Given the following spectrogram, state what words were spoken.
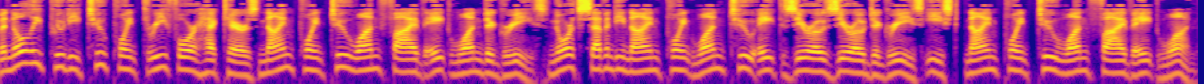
Manoli Pudi 2.34 hectares 9.21581 degrees north 79.12800 degrees east, 9.21581,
